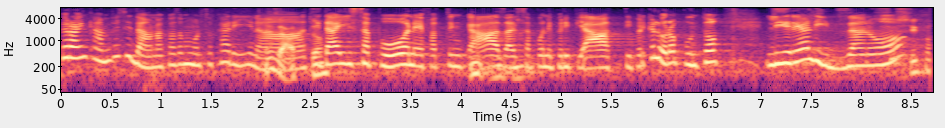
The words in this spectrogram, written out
Però in cambio ti dà una cosa molto carina. Esatto. Ti dà il sapone fatto in casa, il sapone per i piatti, perché loro appunto li realizzano, Sì, sì,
